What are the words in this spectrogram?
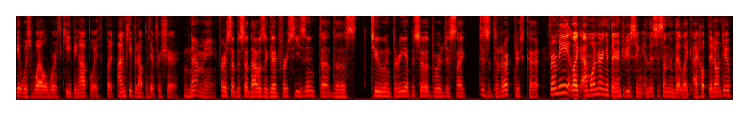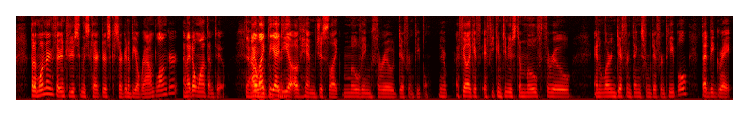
it was well worth keeping up with, but I'm keeping up with it for sure. Not me. First episode, that was a good first season. The the two and three episodes were just like, this is the director's cut. For me, like I'm wondering if they're introducing and this is something that like I hope they don't do, but I'm wondering if they're introducing these characters cuz they're going to be around longer and I don't want them to. Yeah, I, want like the to. idea of him just like moving through different people. Yep. I feel like if if he continues to move through and learn different things from different people, that'd be great.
